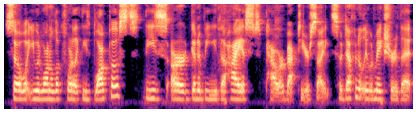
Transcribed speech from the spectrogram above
So what you would want to look for, like these blog posts, these are going to be the highest power back to your site. So definitely would make sure that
